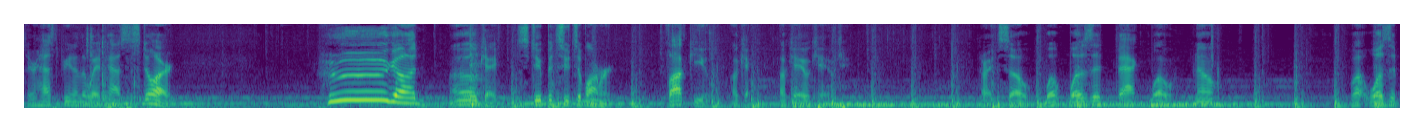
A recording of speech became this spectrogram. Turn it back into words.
there has to be another way past this door. Oh God. Okay. Stupid suits of armor. Fuck you. Okay. Okay. Okay. Okay. All right. So what was it back? Whoa. No. What was it?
